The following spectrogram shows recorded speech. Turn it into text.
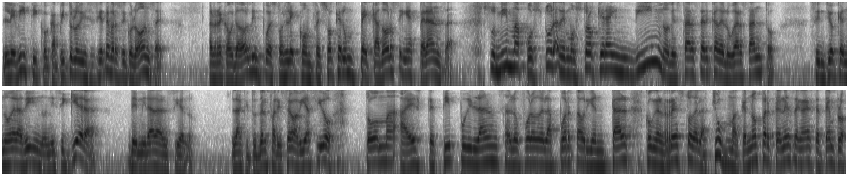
Levítico capítulo 17 versículo 11. El recaudador de impuestos le confesó que era un pecador sin esperanza. Su misma postura demostró que era indigno de estar cerca del lugar santo. Sintió que no era digno ni siquiera de mirar al cielo. La actitud del fariseo había sido toma a este tipo y lánzalo fuera de la puerta oriental con el resto de la chusma que no pertenecen a este templo.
